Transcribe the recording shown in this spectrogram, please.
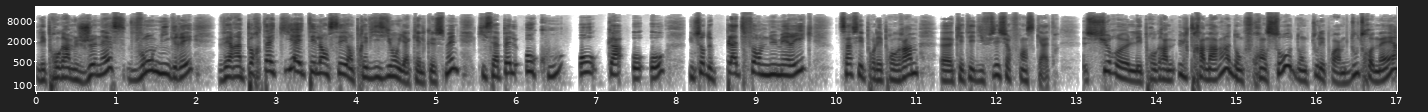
Les programmes jeunesse vont migrer vers un portail qui a été lancé en prévision il y a quelques semaines, qui s'appelle OKO, O-K-O-O, une sorte de plateforme numérique ça, c'est pour les programmes euh, qui étaient diffusés sur France 4. Sur euh, les programmes ultramarins, donc François, donc tous les programmes d'outre-mer,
